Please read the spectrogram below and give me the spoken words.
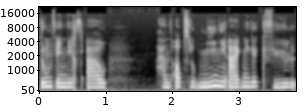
darum finde ich es auch, haben absolut meine eigenen Gefühle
